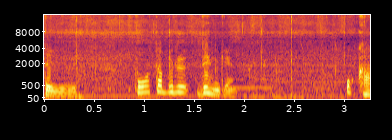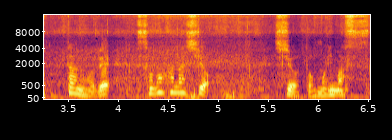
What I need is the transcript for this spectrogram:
ていうポータブル電源を買ったのでその話をしようと思います。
